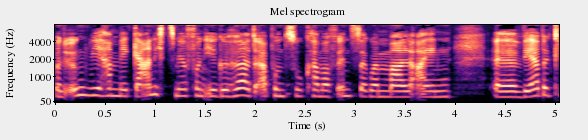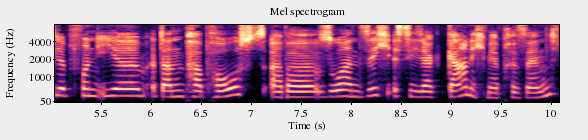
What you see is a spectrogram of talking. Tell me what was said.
und irgendwie haben wir gar nichts mehr von ihr gehört. Ab und zu kam auf Instagram mal ein äh, Werbeclip von ihr, dann ein paar Posts, aber so an sich ist sie da gar nicht mehr präsent.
